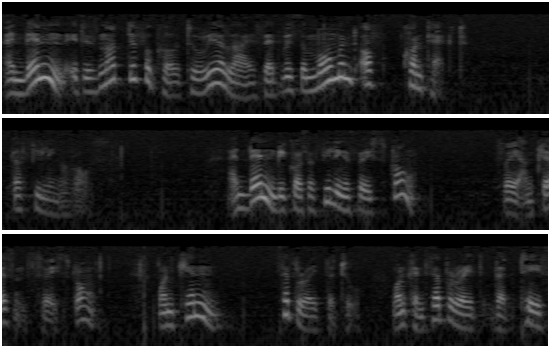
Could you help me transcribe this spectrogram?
And then it is not difficult to realize that with the moment of contact, the feeling arose. And then, because the feeling is very strong, it's very unpleasant, it's very strong, one can separate the two. One can separate the taste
